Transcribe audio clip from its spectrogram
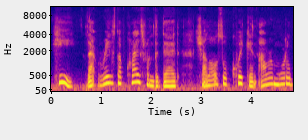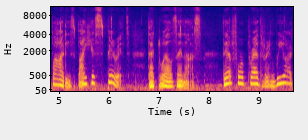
He that raised up Christ from the dead shall also quicken our mortal bodies by His Spirit that dwells in us. Therefore, brethren, we are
